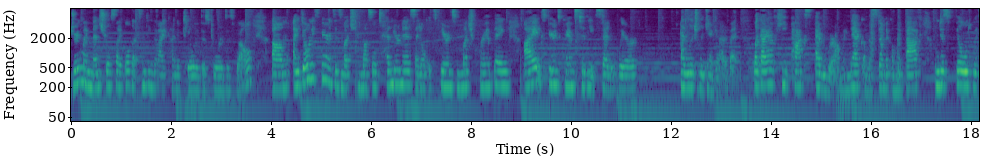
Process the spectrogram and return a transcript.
During my menstrual cycle, that's something that I kind of tailored this towards as well. Um, I don't experience as much muscle tenderness. I don't experience much cramping. I experience cramps to the extent where I literally can't get out of bed. Like I have heat packs everywhere on my neck, on my stomach, on my back. I'm just filled with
